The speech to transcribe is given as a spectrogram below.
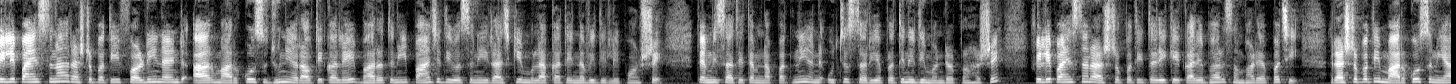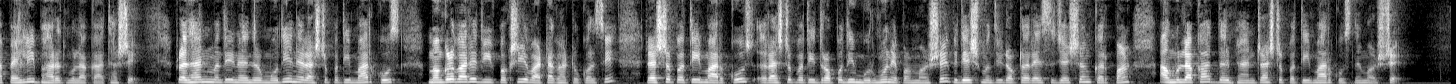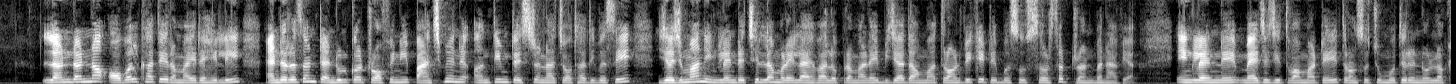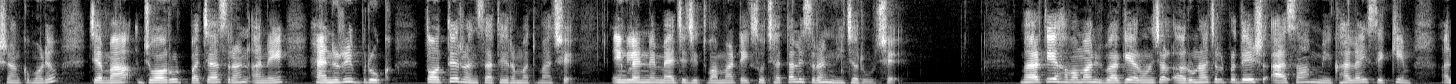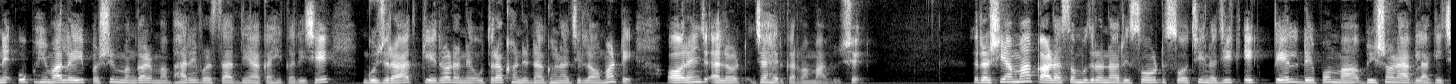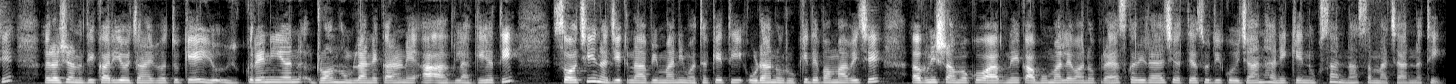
ફિલિપાઇન્સના રાષ્ટ્રપતિ ફર્ડિનેન્ડ આર માર્કોસ જુનિયર આવતીકાલે ભારતની પાંચ દિવસની રાજકીય મુલાકાતે નવી દિલ્હી પહોંચશે. તેમની સાથે તેમના પત્ની અને ઉચ્ચસ્તરીય પ્રતિનિધિમંડળ પણ હશે. ફિલિપાઇન્સના રાષ્ટ્રપતિ તરીકે કાર્યભાર સંભાળ્યા પછી રાષ્ટ્રપતિ માર્કોસની આ પહેલી ભારત મુલાકાત હશે. પ્રધાનમંત્રી નરેન્દ્ર મોદી અને રાષ્ટ્રપતિ માર્કોસ મંગળવારે દ્વિપક્ષીય વાટાઘાટો કરશે. રાષ્ટ્રપતિ માર્કોસ, રાષ્ટ્રપતિ દ્રૌપદી મુર્મુને પણ મળશે. વિદેશમંત્રી ડોક્ટર એસ. જયશંકર પણ આ મુલાકાત દરમિયાન રાષ્ટ્રપતિ માર્કોસને મળશે. લંડનના ઓવલ ખાતે રમાઈ રહેલી એન્ડરસન તેંડુલકર ટ્રોફીની પાંચમી અને અંતિમ ટેસ્ટના ચોથા દિવસે યજમાન ઇંગ્લેન્ડે છેલ્લા મળેલા અહેવાલો પ્રમાણે બીજા દાવમાં ત્રણ વિકેટે બસો સડસઠ રન બનાવ્યા. ઇંગ્લેન્ડને મેચ જીતવા માટે ત્રણસો ચુમ્મોતેરનો લક્ષ્યાંક મળ્યો, જેમાં જો રૂટ પચાસ રન અને હેનરી બ્રુક તોતેર રન સાથે રમતમાં છે. ઇંગ્લેન્ડને મેચ જીતવા માટે એકસો છેતાલીસ રનની જરૂર છે. ભારતીય હવામાન વિભાગે અરુણાચલ અરુણાચલ પ્રદેશ, આસામ, મેઘાલય, સિક્કિમ અને ઉપ હિમાલયી પશ્ચિમ બંગાળમાં ભારે વરસાદની આગાહી કરી છે. ગુજરાત, કેરળ અને ઉત્તરાખંડના ઘણા જિલ્લાઓ માટે ઓરેન્જ એલર્ટ જાહેર કરવામાં આવ્યું છે. રશિયામાં કાળા સમુદ્રના રિસોર્ટ સોચી નજીક એક તેલ ડેપોમાં ભીષણ આગ લાગી છે. રશિયન અધિકારીઓએ જણાવ્યું હતું કે યુક્રેનિયન ડ્રોન હુમલાને કારણે આ આગ લાગી હતી. સોચી નજીકના વિમાની મથકેથી ઉડાનો રોકી દેવામાં આવી છે. અગ્નિશામકો આગને કાબૂમાં લેવાનો પ્રયાસ કરી રહ્યા છે. અત્યાર સુધી કોઈ જાનહાની કે નુકસાનના સમાચાર નથી.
